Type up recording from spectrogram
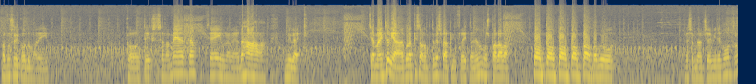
Ma forse ricordo male io. Cortex, sei una merda. Sei una merda. Ah, mi vecchi. Cioè, ma in teoria con la pistola non poteva sparare più in fretta. Nessuno sparava pom pom pom pom pom proprio. Adesso abbiamo lanciare mine contro.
